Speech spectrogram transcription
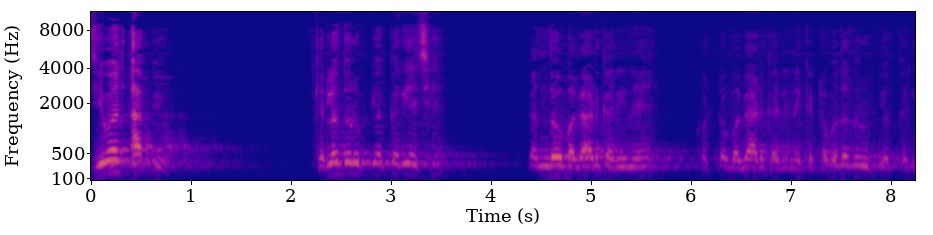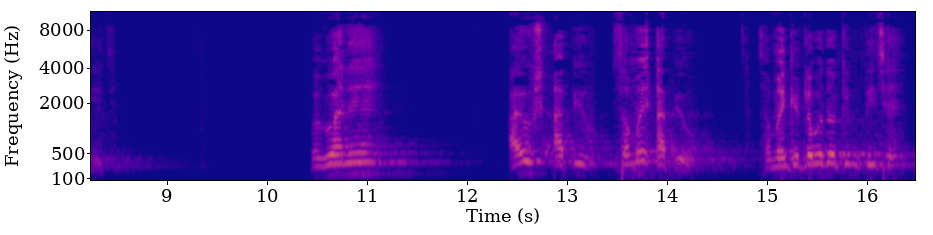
જીવન આપ્યું. કેટલો દુરુપયોગ કરીએ છીએ? ગંદો બગાડ કરીને, ખોટો બગાડ કરીને કેટલો બધો દુરુપયોગ કરીએ છીએ? ભગવાને આયુષ આપ્યું, સમય આપ્યો. સમય કેટલો બધો કિંમતી છે?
